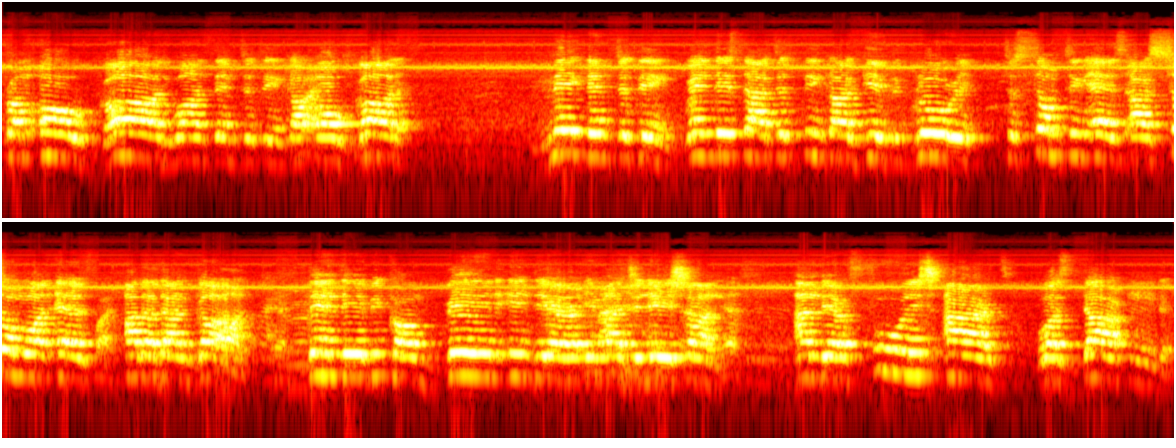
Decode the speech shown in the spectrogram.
from how God wants them to think, or how God make them to think, when they start to think or give the glory to something else or someone else other than God, then they become vain in their imagination. And their foolish heart was darkened.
